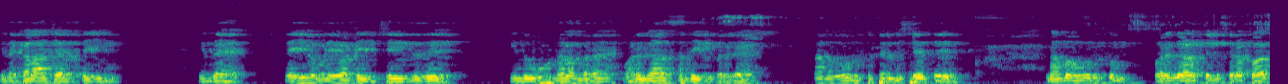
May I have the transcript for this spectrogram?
இந்த கலாச்சாரத்தையும் இந்த தெய்வ வழிபாட்டையும் செய்தது இந்த ஊர் நலம் பெற வருங்கால சந்தைகள் பெறுக. நமது ஊருக்கு பெருமை சேர்த்து நம்ம ஊருக்கும் வருங்காலத்தில் சிறப்பாக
